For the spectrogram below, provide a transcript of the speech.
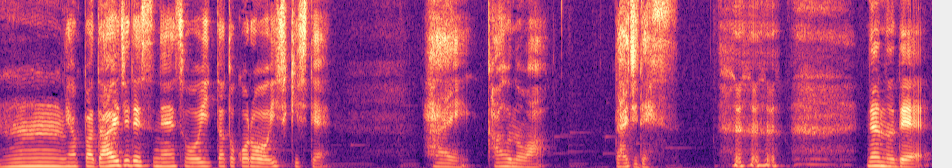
うーんやっぱ大事ですね。そういったところを意識して。はい。買うのは大事です。なので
